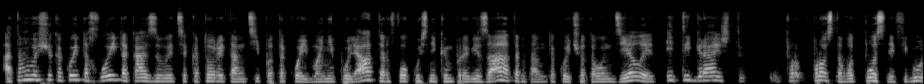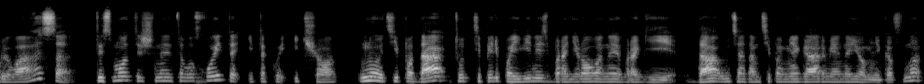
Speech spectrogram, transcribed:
А там еще какой-то Хойт оказывается, который там типа такой манипулятор, фокусник-импровизатор, там такой что-то он делает. И ты играешь просто вот после фигуры Вааса, ты смотришь на этого Хойта и такой, и чё? Ну, типа, да, тут теперь появились бронированные враги. Да, у тебя там, типа, мега-армия наемников. Но,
